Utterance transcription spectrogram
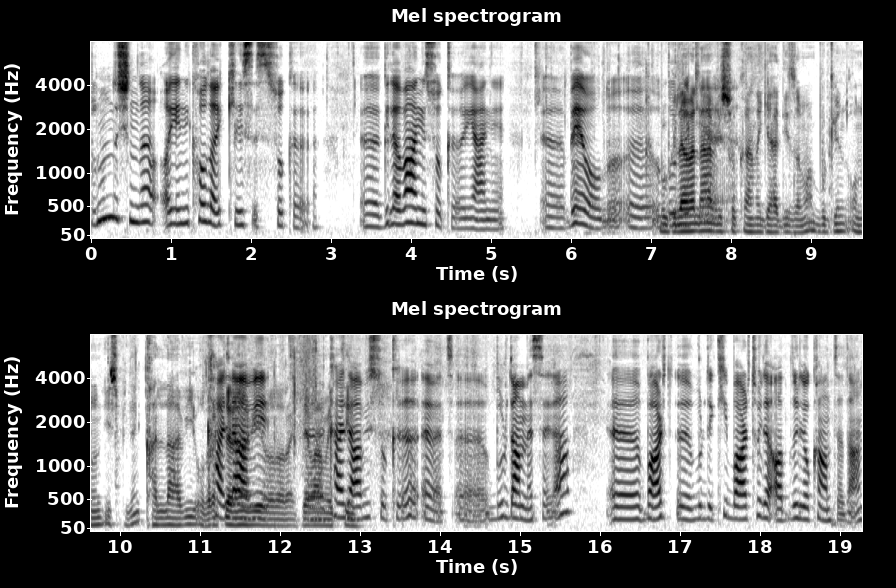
bunun dışında Aya Nikola Kilisesi sokağı, e, Glavani sokağı yani e, Beyoğlu. E, Bu Glavani sokağına geldiği zaman bugün onun isminin Kallavi olarak Kallavi, devam olarak devam e, ettiği. Kallavi sokağı evet. Buradan mesela Bart, buradaki Bartoli adlı lokantadan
